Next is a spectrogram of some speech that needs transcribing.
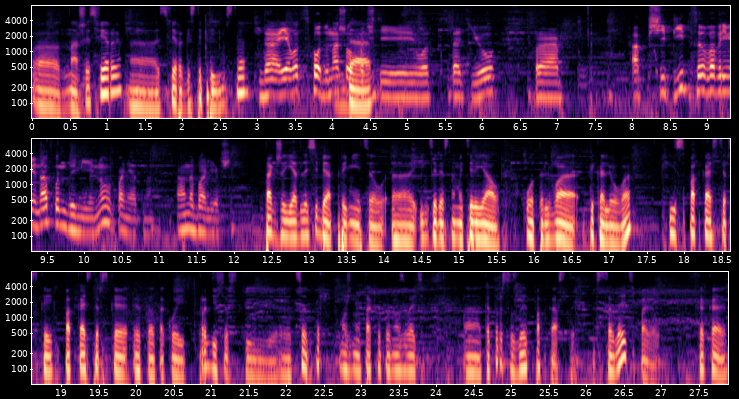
э, нашей сферы, э, сферы гостеприимства. Да, я вот сходу нашел Да. почти вот статью про общепит во времена пандемии. Ну, понятно. О наболевшем. Также я для себя приметил э, интересный материал от Льва Пикалева из подкастерской. Подкастерская — это такой продюсерский э, центр, можно так это назвать, э, который создает подкасты. Представляете, Павел? Какая,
